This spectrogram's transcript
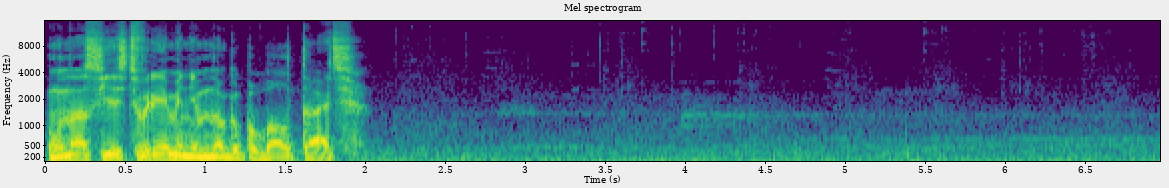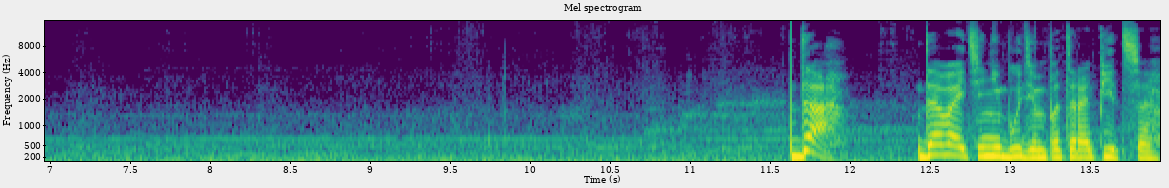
У нас есть время немного поболтать. Давайте не будем поторопиться.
